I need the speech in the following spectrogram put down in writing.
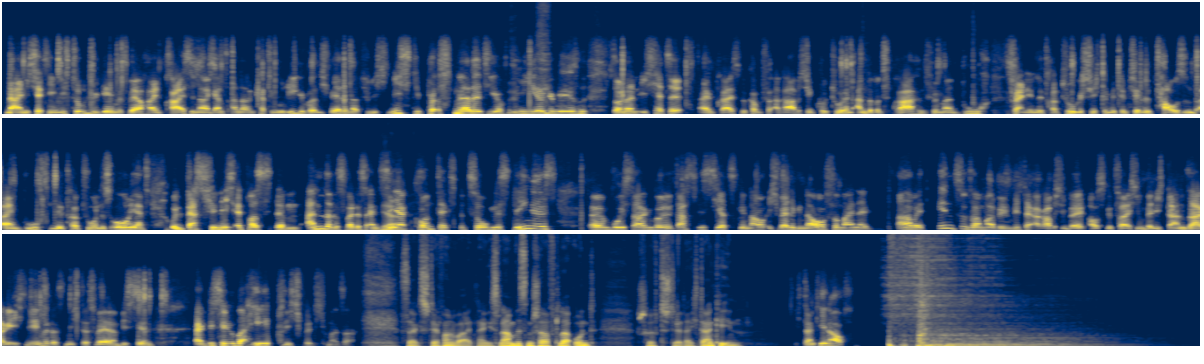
Nein, ich hätte ihn nicht zurückgegeben. Es wäre auch ein Preis in einer ganz anderen Kategorie geworden. Ich wäre natürlich nicht die Personality of the Year gewesen, sondern ich hätte einen Preis bekommen für arabische Kultur in anderen Sprachen, für mein Buch, für eine Literaturgeschichte mit dem Titel 1000, ein Buch, die Literaturen des Orients. Und das finde ich etwas ähm, anderes, weil das ein ja. sehr kontextbezogenes Ding ist, ähm, wo ich sagen würde, das ist jetzt genau, ich werde genau für meine Arbeit in Zusammenarbeit mit der arabischen Welt ausgezeichnet. Und wenn ich dann sage, ich nehme das nicht, das wäre ein bisschen, ein bisschen überheblich, würde ich mal sagen. Sagt Stefan Weidner, Islamwissenschaftler und Schriftsteller. Ich danke Ihnen. Ich danke Ihnen auch.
